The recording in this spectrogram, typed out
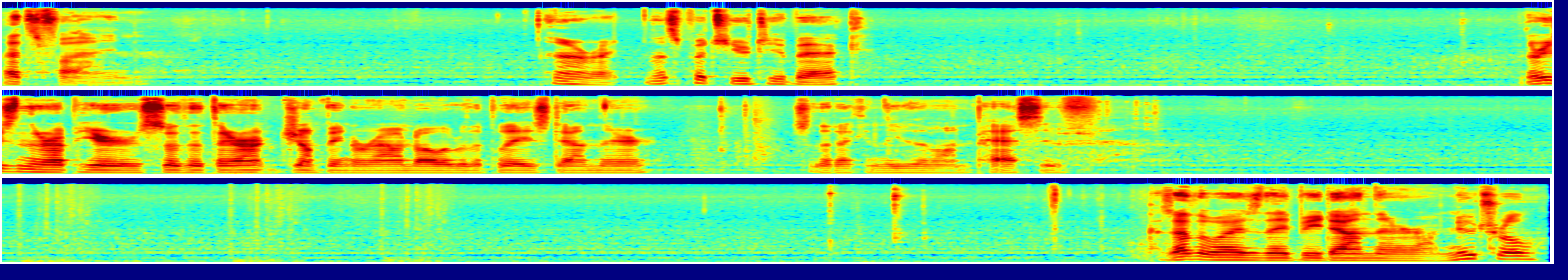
That's fine. Alright, let's put you two back. The reason they're up here is so that they aren't jumping around all over the place down there. So that I can leave them on passive. Because otherwise they'd be down there on neutral.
